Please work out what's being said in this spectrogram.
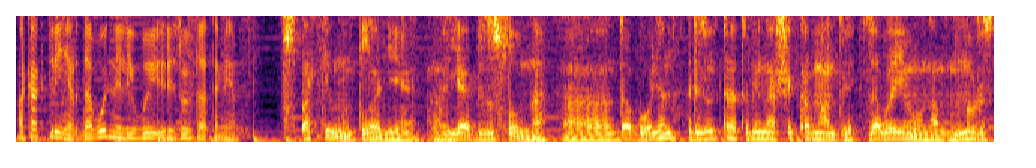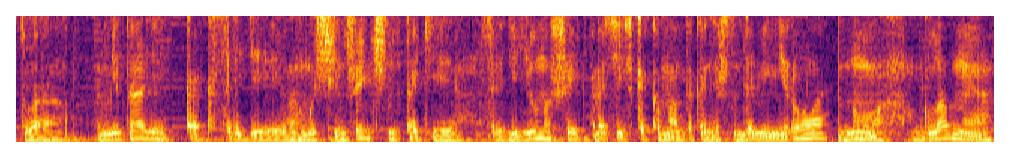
А как тренер, довольны ли вы результатами? В спортивном плане э, я, безусловно, э, доволен результатами нашей команды. Завоевал нам множество медалей, как среди мужчин, женщин, так и среди юношей. Российская команда, конечно, доминировала, но главное,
